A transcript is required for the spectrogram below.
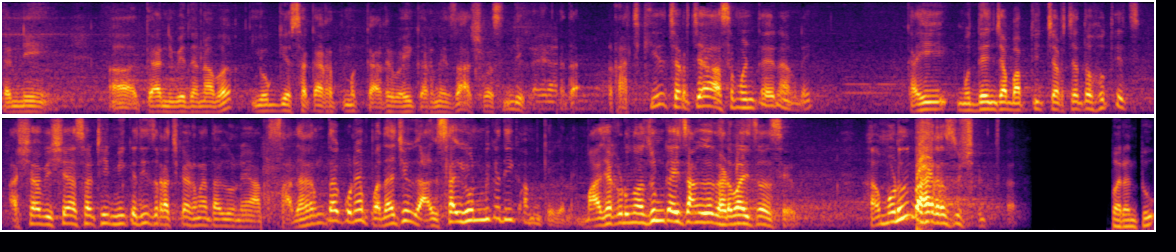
त्यांनी त्या निवेदनावर योग्य सकारात्मक कार्यवाही करण्याचं आश्वासन दिलं. आता राजकीय चर्चा असं म्हणता येणार नाही. काही मुद्द्यांच्या बाबतीत चर्चा तर होतेच. अशा विषयासाठी मी कधीच राजकारणात आलो नाही. साधारणतः कोण्या पदाची लालसा घेऊन मी कधी काम केलं नाही. माझ्याकडून अजून काही चांगलं घडवायचं असेल हा, म्हणून बाहेर असू शकतं. परंतु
